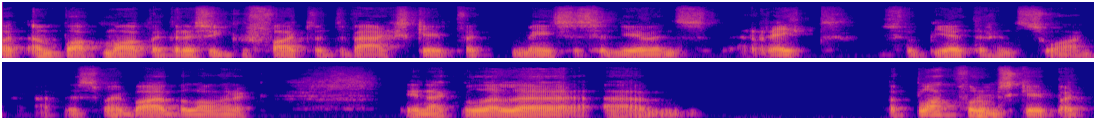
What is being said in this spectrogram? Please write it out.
wat impak maak, wat risiko vat, wat werk skep, wat mense se lewens red, verbeter en so aan. Uh, dit is my baie belangrik en ek wil hulle ehm um, 'n platform skep wat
